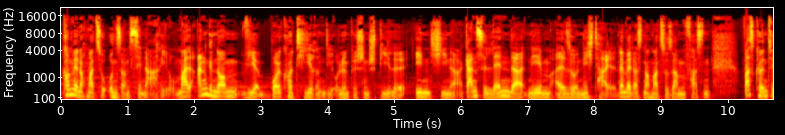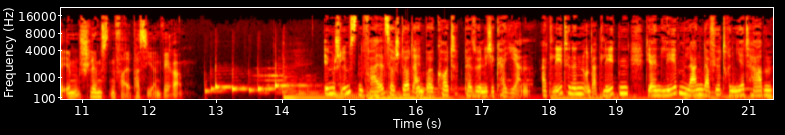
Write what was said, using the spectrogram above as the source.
Kommen wir nochmal zu unserem Szenario. Mal angenommen, wir boykottieren die Olympischen Spiele in China. Ganze Länder nehmen also nicht teil. Wenn wir das nochmal zusammenfassen. Was könnte im schlimmsten Fall passieren, Vera? Im schlimmsten Fall zerstört ein Boykott persönliche Karrieren. Athletinnen und Athleten, die ein Leben lang dafür trainiert haben,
